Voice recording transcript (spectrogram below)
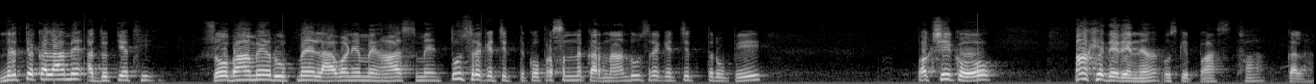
नृत्य कला में अद्वितीय थी। शोभा में, रूप में, लावण्य में, हास में, दूसरे के चित्त को प्रसन्न करना, दूसरे के चित्त रूपी पक्षी को आँखें दे देना उसके पास था कला।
